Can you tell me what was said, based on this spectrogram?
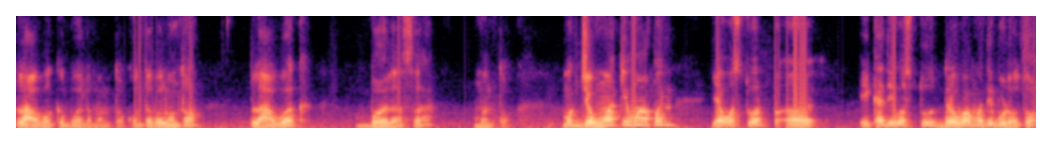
प्लावक बल म्हणतो. कोणतं बल म्हणतो? प्लावक बल असं म्हणतो. मग जेव्हा केव्हा आपण या वस्तूवर एखादी वस्तू द्रवामध्ये बुडवतो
